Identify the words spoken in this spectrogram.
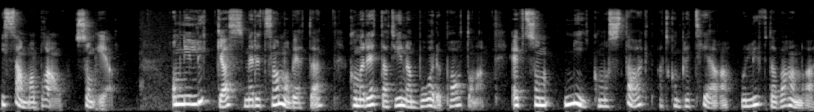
i samma bransch som er. Om ni lyckas med ett samarbete kommer detta att gynna båda parterna eftersom ni kommer starkt att komplettera och lyfta varandra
